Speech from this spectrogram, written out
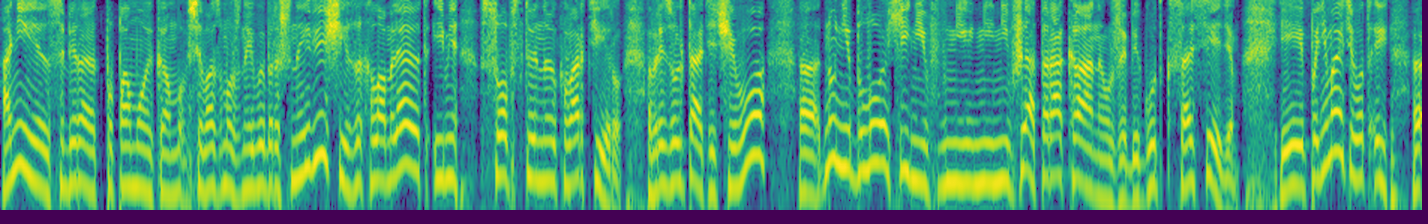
Они собирают по помойкам всевозможные выброшенные вещи и захламляют ими собственную квартиру. В результате чего, э, ну, не блохи, не, не, не, не а тараканы уже бегут к соседям. И понимаете, вот и, э,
